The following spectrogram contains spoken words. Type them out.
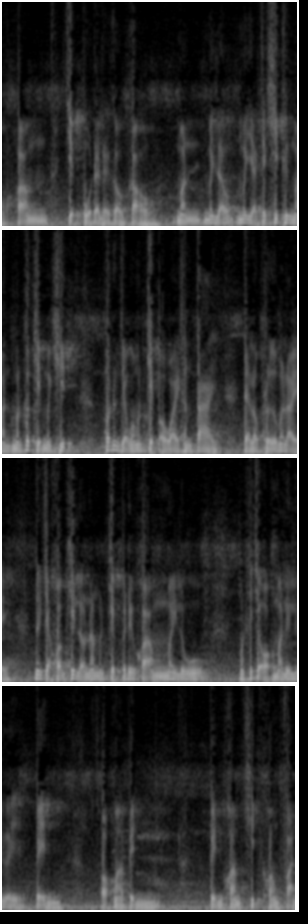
ๆ ความเจ็บปวดอะไรเก่าๆ มันไม่แล้วไม่อยากจะคิดถึงมัน มันก็เก็บมาคิด เพราะเนื่องจากว่ามันเก็บเอาไว้ข้างใต้ แต่เราเผลอเมื่อไหร่ เนื่องจากความคิดเหล่านั้น มันเก็บไปด้วยความไม่รู้ มันก็จะออกมาเรื่อยๆ เป็นออกมาเป็นเป็นความคิดความฝัน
